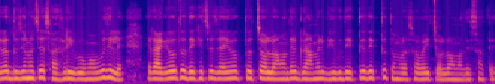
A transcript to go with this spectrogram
এরা দুজন হচ্ছে শাশুড়ি বৌমা, বুঝলে? এর আগেও তো দেখেছ, যাই হোক, তো চলো আমাদের গ্রামের ভিউ দেখতে দেখতে তোমরা সবাই চলো আমাদের সাথে।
